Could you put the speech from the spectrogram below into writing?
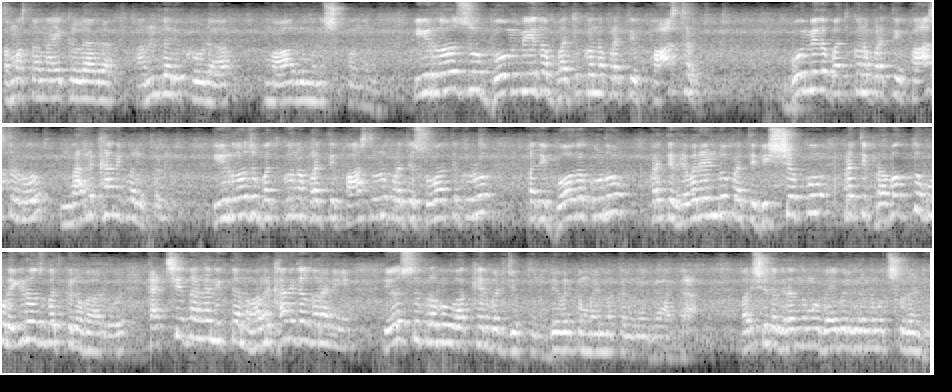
సమస్త నాయకులారా అందరూ కూడా మారు మనసు పొందరు. ఈరోజు భూమి మీద బతుకున్న ప్రతి పాస్టర్ భూమి మీద బతుకున్న ప్రతి పాస్టరు నరకానికి వెళుతాడు. ఈరోజు బతుకున్న ప్రతి పాస్టరు ప్రతి సువార్థికుడు ప్రతి బోధకుడు ప్రతి రెవరెండు ప్రతి బిషప్ ప్రతి ప్రవక్త కూడా ఈరోజు బతుకున్న వారు ఖచ్చితంగా నిత్య నరకానికి వెళ్తారని యేసు ప్రభు వాక్యాన్ని బట్టి చెప్తున్నారు దేవునికి మహిమ కలిగిన పరిశుద్ధ గ్రంథము బైబిల్ గ్రంథము చూడండి.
